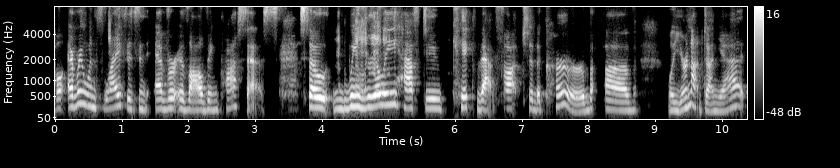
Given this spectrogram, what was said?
all, everyone's life is an ever evolving process. So we really have to kick that thought to the curb of well you're not done yet.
